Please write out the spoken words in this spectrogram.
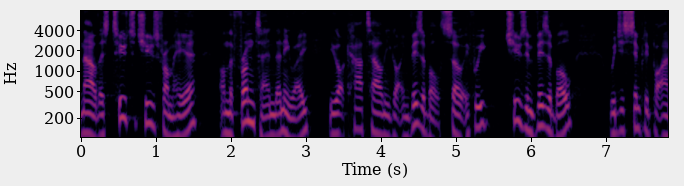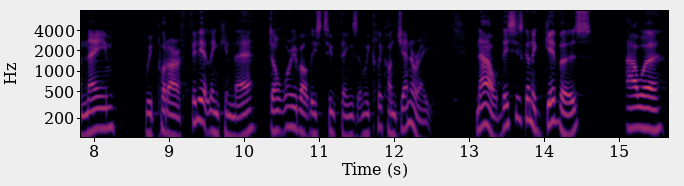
Now, there's two to choose from here on the front end anyway. You got cartel and you got invisible. So if we choose invisible, we just simply put our name, we'd put our affiliate link in there. Don't worry about these two things and we click on generate. Now, this is going to give us our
